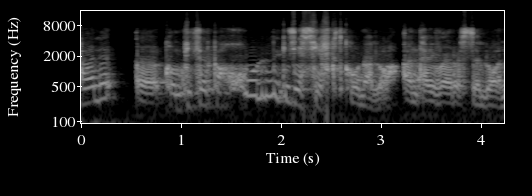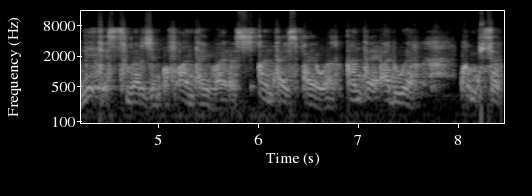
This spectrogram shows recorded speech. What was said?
ካልእ ኮምፒተርካ ኩሉ ግዜ ሴፍ ክትከውን ኣለዋ፣ ኣንታይ ቫይረስ ዘለዋ ሌተስት ቨርዥን ኦፍ ኣንታይ ቫይረስ፣ ኣንታይ ስፓይወር፣ ኣንታይ ኣድዌር ኮምፒተር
